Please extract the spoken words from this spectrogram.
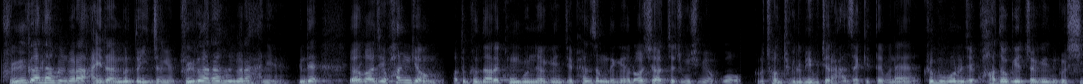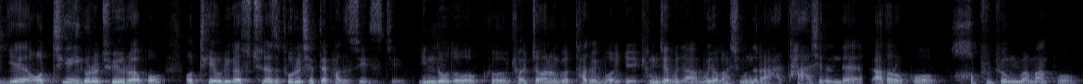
불가능한 건 아니라는 건 또 인정해요. 불가능한 건 아니에요. 근데 여러 가지 환경, 어떤 그 나라의 공군력이 이제 편성된 게 러시아제 중심이었고, 그리고 전투기를 미국제를 안 샀기 때문에 그 부분은 이제 과도기적인 그 시기에 어떻게 이거를 조율하고 어떻게 우리가 수출해서 돈을 제때 받을 수 있을지. 인도도 그 결정하는 거 다들 뭐 이게 경제 분야, 무역 하시는 분들은 아- 다 아시는데 까다롭고 어, 불평만 많고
